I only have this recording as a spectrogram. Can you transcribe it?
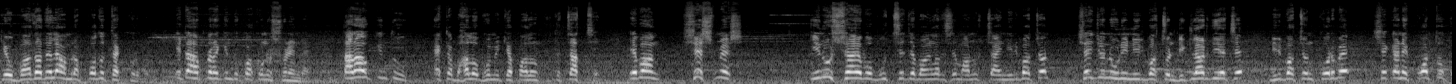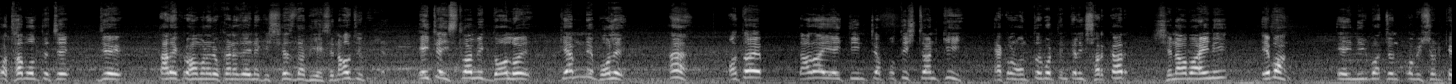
কেউ বাধা দিলে আমরা পদত্যাগ করব। এটা আপনারা কিন্তু কখনো শোনেন না তারাও কিন্তু একটা ভালো ভূমিকা পালন করতে চাচ্ছে। এবং শেষমেশ ইনুস সাহেবও বুঝছে যে বাংলাদেশের মানুষ চায় নির্বাচন, সেই জন্য উনি নির্বাচন ডিক্লার দিয়েছে, নির্বাচন করবে। সেখানে কত কথা বলতেছে যে তারেক রহমানের ওখানে যাই নাকি সেজদা দিয়েছে নাউজিবিল্লা এইটা ইসলামিক দল হয়ে কেমনে বলে হ্যাঁ? অতএব তারা এই তিনটা প্রতিষ্ঠান কি এখন অন্তর্বর্তীকালীন সরকার, সেনাবাহিনী এবং এই নির্বাচন কমিশনকে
